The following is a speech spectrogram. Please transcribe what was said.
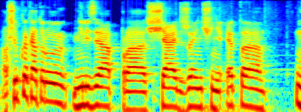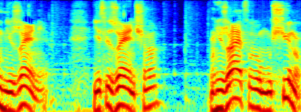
ошибка, которую нельзя прощать женщине, это унижение – если женщина унижает своего мужчину,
